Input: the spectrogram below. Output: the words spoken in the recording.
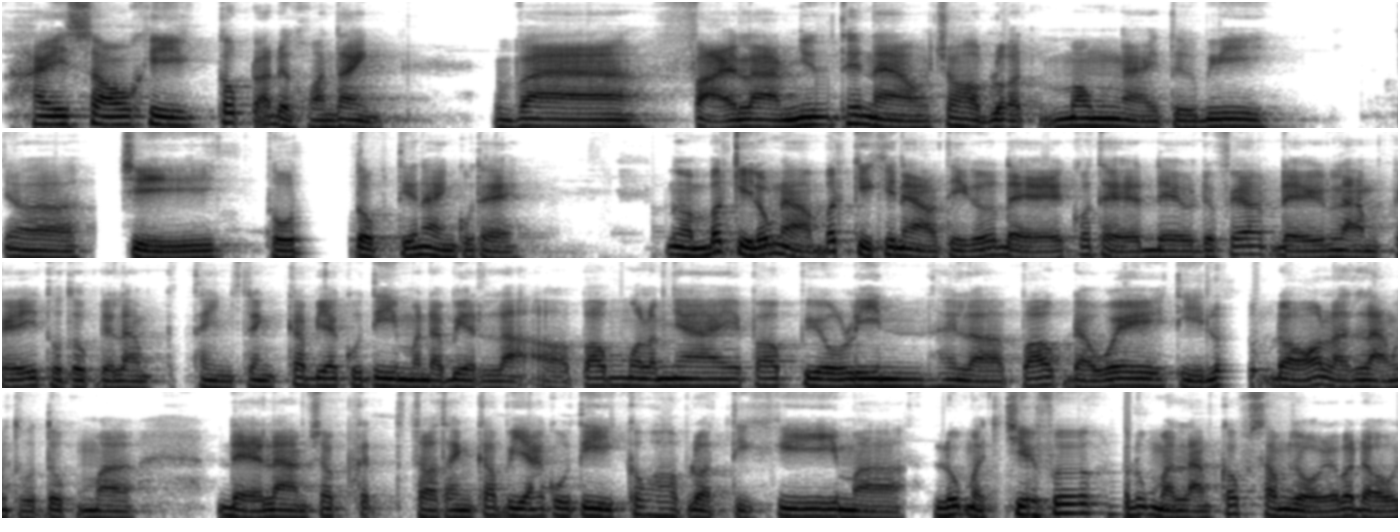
hay sau khi cốc đã được hoàn thành và phải làm như thế nào cho hợp luật mong ngài từ bi uh, chỉ thủ tục tiến hành cụ thể? Ờ, bất kỳ lúc nào bất kỳ khi nào thì có để có thể đều được phép để làm cái thủ tục để làm thành thành Kabiakuti mà đặc biệt là ở Pop Molamnyai, Pop Piolin hay là Pop Dawe thì lúc đó là làm cái thủ tục mà để làm cho trở thành Kabiakuti cốc hợp luật thì khi mà lúc mà chia phước lúc mà làm cốc xong rồi bắt đầu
